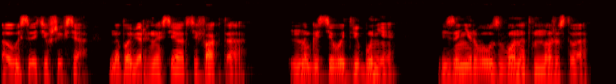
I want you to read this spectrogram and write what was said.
высветившихся на поверхности артефакта. На гостевой трибуне резонировал звон от множества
